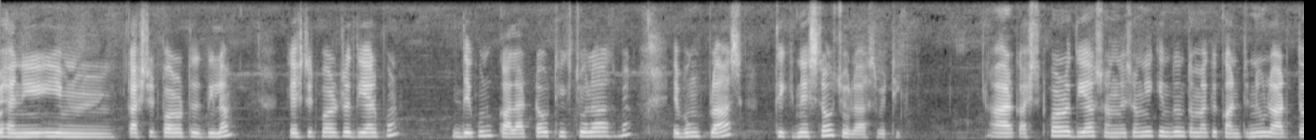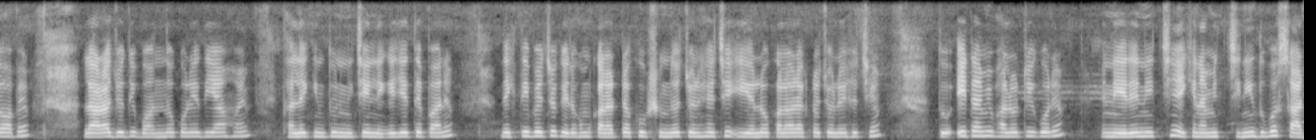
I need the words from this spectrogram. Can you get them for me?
ভ্যানি কাস্টার্ড পাউডারটা দিলাম। কাস্টার্ড পাউডারটা দেওয়ার পর দেখুন কালারটাও ঠিক চলে আসবে এবং প্লাস থিকনেসটাও চলে আসবে ঠিক। আর কাস্টার্ড পাউডার দেওয়ার সঙ্গে সঙ্গে কিন্তু তোমাকে কন্টিনিউ লাড়তে হবে। লাড়া যদি বন্ধ করে দেওয়া হয়, তাহলে কিন্তু নিচে লেগে যেতে পারে। দেখতেই পেয়েছ কীরকম কালারটা খুব সুন্দর চলে এসেছে ইয়েলো কালার একটা চলে এসেছে। তো এটা আমি ভালোটি করে নেড়ে নিচ্ছি। এখানে আমি চিনি দেবো। ষাট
